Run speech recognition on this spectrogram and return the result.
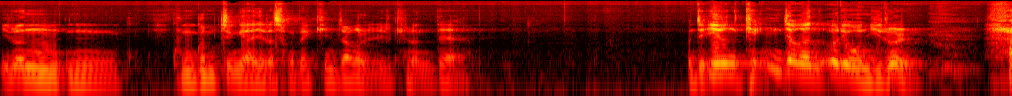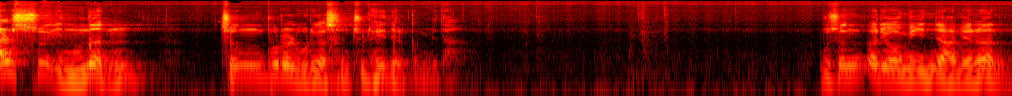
이런 음, 궁금증이 아니라 상당히 긴장을 일으키는데 이제 이런 굉장한 어려운 일을 할 수 있는 정부를 우리가 선출해야 될 겁니다. 무슨 어려움이 있냐 하면은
